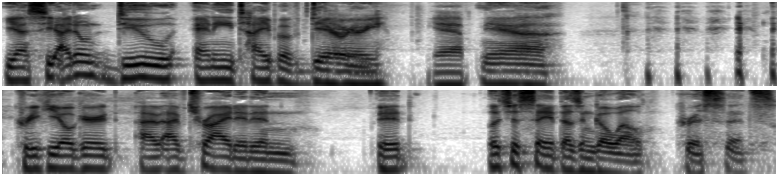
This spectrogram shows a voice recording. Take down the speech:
Yeah, see, I don't do any type of dairy. Dairy. Yeah. Yeah. Greek yogurt, I, I've tried it and it, let's just say it doesn't go well, Chris. That's,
